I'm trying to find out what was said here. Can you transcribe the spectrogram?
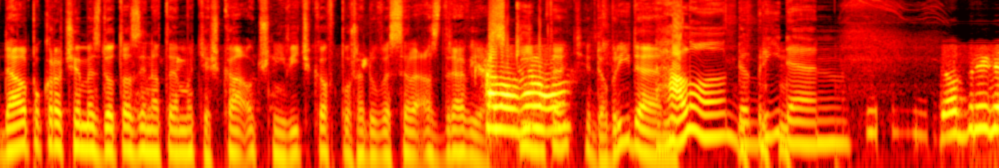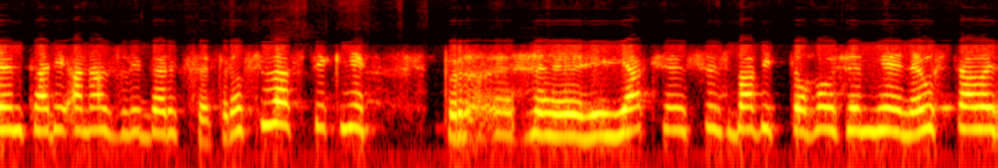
Dál pokračujeme s dotazy na téma těžká oční víčka v pořadu Veselé a zdravě. Halo, S kým halo. teď? Dobrý den. Halo, dobrý den. Dobrý den, tady Anna z Liberce. Prosím vás pěkně, jak se zbavit toho, že mě neustále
